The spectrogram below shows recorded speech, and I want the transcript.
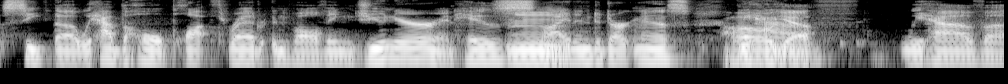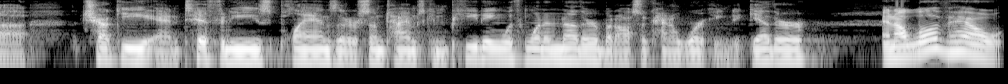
se- uh we have the whole plot thread involving Junior and his Mm. slide into darkness. we Oh, have, yeah. We have uh, Chucky and Tiffany's plans that are sometimes competing with one another, but also kind of working together. And I love how,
